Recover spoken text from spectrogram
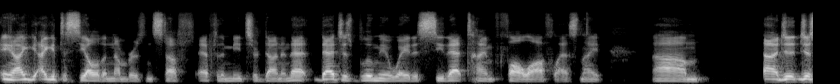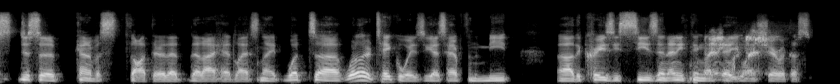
you know I, I, get to see all the numbers and stuff after the meets are done, and that that just blew me away to see that time fall off last night. Um, uh, just, just just a kind of a thought there that that I had last night. What uh, what other takeaways you guys have from the meet, uh, the crazy season, anything like that you want to share with us?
